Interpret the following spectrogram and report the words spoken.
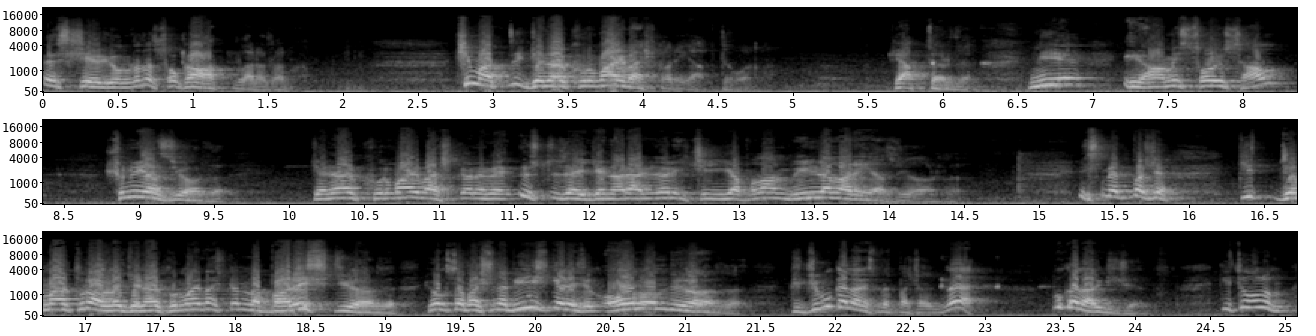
Eskişehir yolunda da sokağa attılar adamı. Kim attı? Genelkurmay Başkanı yaptı bunu. Yaptırdı. Niye? İlhami Soysal şunu yazıyordu. Genelkurmay Başkanı ve üst düzey generaller için yapılan villaları yazıyordu. İsmet Paşa git Cemal Tural'la Genelkurmay Başkanı'na barış diyordu. Yoksa başına bir iş gelecek oğlum diyordu. Gücü bu kadar İsmet Paşa'nın ne? Bu kadar gücü. Git oğlum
